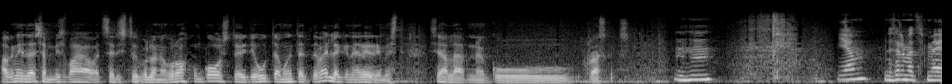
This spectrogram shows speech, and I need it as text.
aga need asjad, mis vajavad sellist võib-olla nagu rohkem koostööd ja uute mõtete väljagenereerimist, seal läheb nagu raskeks mm. -hmm jah, no selles mõttes me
